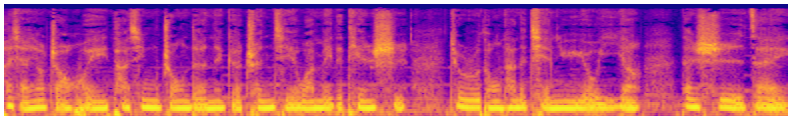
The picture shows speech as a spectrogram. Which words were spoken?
他想要找回他心目中的那个纯洁完美的天使，就如同他的前女友一样。但是在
